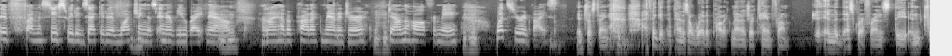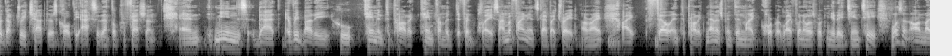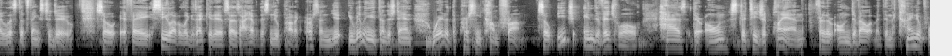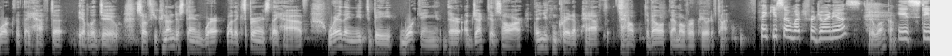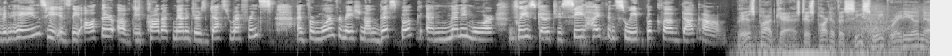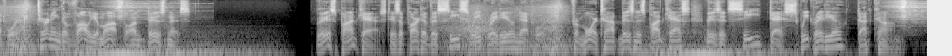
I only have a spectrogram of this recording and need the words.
if I'm a C suite executive watching mm-hmm. this interview right now mm-hmm. and I have a product manager mm-hmm. down the hall from me, mm-hmm. what's your advice? Interesting. I think it depends on where the product manager came from in the desk reference, the introductory chapter is called The Accidental Profession. And it means that everybody who came into product came from a different place. I'm a finance guy by trade, all right? I fell into product management in my corporate life when I was working at AT&T. It wasn't on my list of things to do. So if a C-level executive says, I have this new product person, you, you really need to understand where did the person come from? So each individual has their own strategic plan for their own development and the kind of work that they have to be able to do. So if you can understand where what experience they have, where they need to be working, their objectives are, then you can create a path to help develop them over a period of time. Thank you so much for joining us. You're welcome. He's Steven Haines. He is the author of the Product Manager's Desk Reference. And for more information on this book and many more, please go to C-Suite Book Club This podcast is part of the C Suite Radio Network, turning the volume up on business. This podcast is a part of the C Suite Radio Network. For more top business podcasts, visit c-suiteradio.com.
